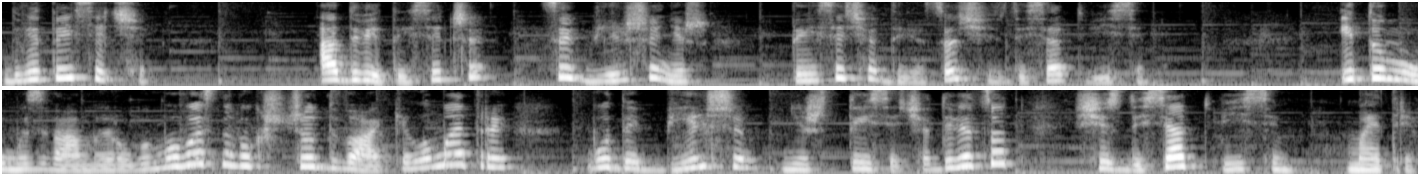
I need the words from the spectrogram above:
2000. А 2000 це більше, ніж 1968. І тому ми з вами робимо висновок, що 2 кілометри буде більшим, ніж 1968 метрів.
